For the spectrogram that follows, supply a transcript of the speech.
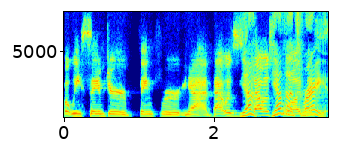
but we saved your thing for yeah. That was yeah, that was yeah, that's right.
